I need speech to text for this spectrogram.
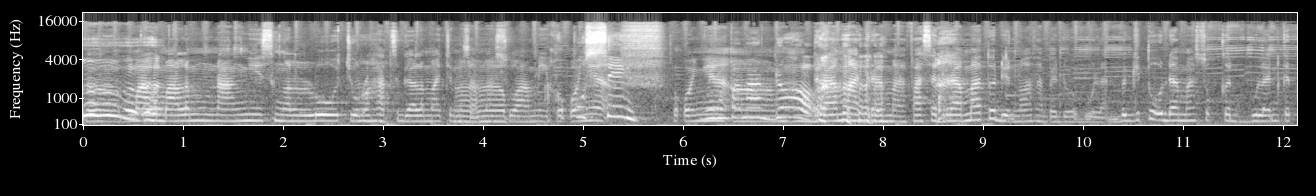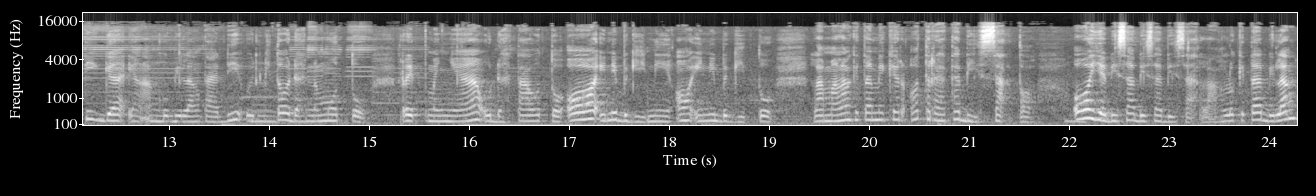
Eh, Malam-malam nangis, ngeluh, curhat segala macam sama Eh, suami. aku Pokoknya pusing. pokoknya em, drama drama. Fase drama tuh di 0 sampai 2 bulan. Begitu udah masuk ke bulan ketiga yang aku Hmm. bilang tadi, ud- kita udah nemu tuh ritmenya, udah tahu tuh. Oh, ini begini, oh ini begitu. Lama-lama kita mikir, oh ternyata bisa toh. Hmm. Oh ya bisa bisa bisa. Lalu kita bilang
